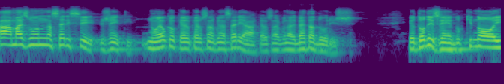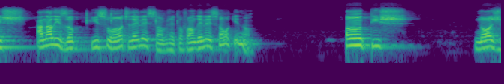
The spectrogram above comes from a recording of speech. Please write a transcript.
Ah, mais um ano na Série C. Gente, não é o que eu quero, eu quero ser na Série A, quero ser na Libertadores. Eu estou dizendo que nós, analisando isso antes da eleição, gente, estou falando da eleição aqui não. Antes, nós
